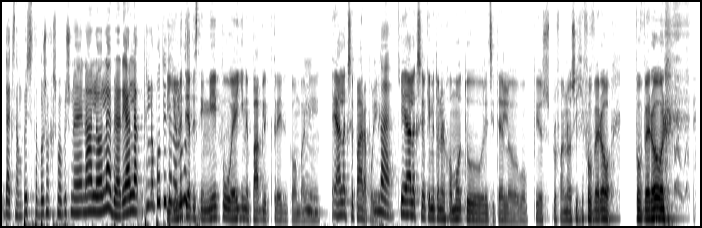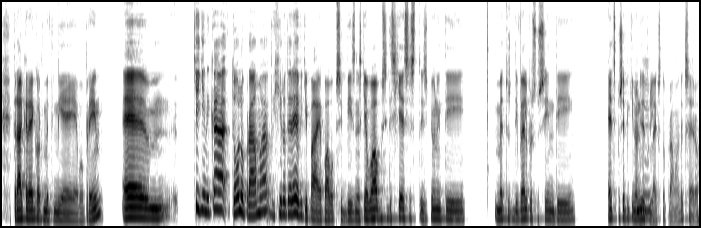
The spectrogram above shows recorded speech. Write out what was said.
εντάξει, θα μου πεις θα μπορούσαν να χρησιμοποιήσουν ένα άλλο library, αλλά θέλω να πω ότι Η ήταν ο Unity λόγος... από τη στιγμή που έγινε public trading company ε, άλλαξε πάρα πολύ. Ναι. Και άλλαξε και με τον ερχομό του Ριτσιτέλο, ο οποίος προφανώς είχε φοβερό, φοβερό track record με την EA από πριν. Ε, και γενικά το όλο πράγμα χειροτερεύει και πάει από άποψη business και από άποψη της σχέσης της Unity με τους developers του Cindy, έτσι πως επικοινωνείται Μμμ. τουλάχιστον το πράγμα, δεν ξέρω.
